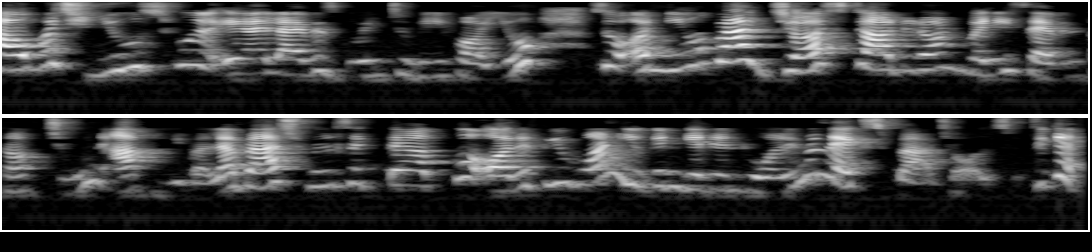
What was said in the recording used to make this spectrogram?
how much useful ai live is going to be for you. So a new batch just started on 27th of june. aap ye wala batch mil sakta hai aapko or if you want you can get enrolled in the next batch also okay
